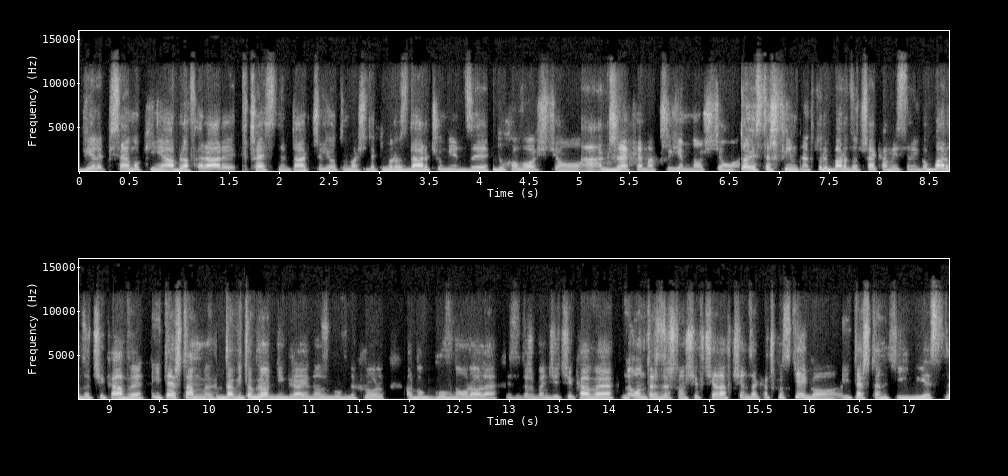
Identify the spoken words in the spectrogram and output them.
Wiele pisałem o kinie Abla Ferrary wczesnym, tak, czyli o tym właśnie takim rozdarciu między duchowością a grzechem, a przyziemnością. To jest też film, na który bardzo czekam, jestem jego bardzo ciekawy i też tam Dawid Ogrodnik gra jedną z głównych ról, albo główną rolę, więc to też będzie ciekawe. No on też zresztą się wciela w księdza Kaczkowskiego i też ten film jest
